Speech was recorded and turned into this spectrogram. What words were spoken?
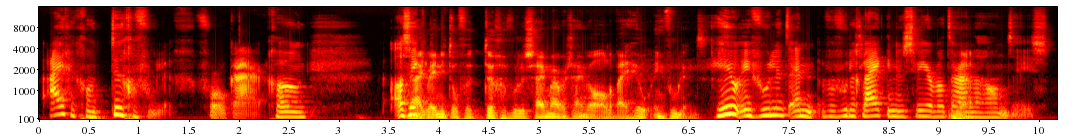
eigenlijk gewoon te gevoelig voor elkaar. Gewoon als Ja, ik ik weet niet of we te gevoelig zijn, maar we zijn wel allebei heel invoelend. heel invoelend en we voelen gelijk in een sfeer wat er Ja. aan de hand is.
